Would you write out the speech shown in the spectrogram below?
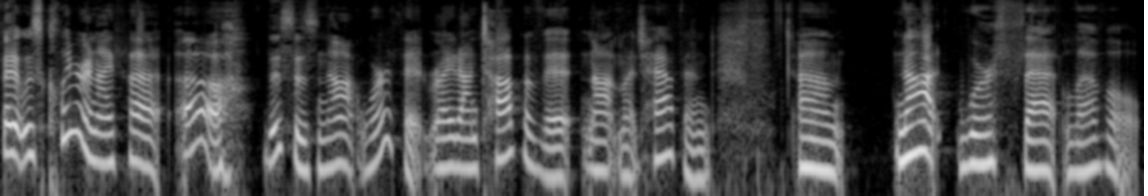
But it was clear, and I thought, oh, this is not worth it. Right on top of it, not much happened. Um, not worth that level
